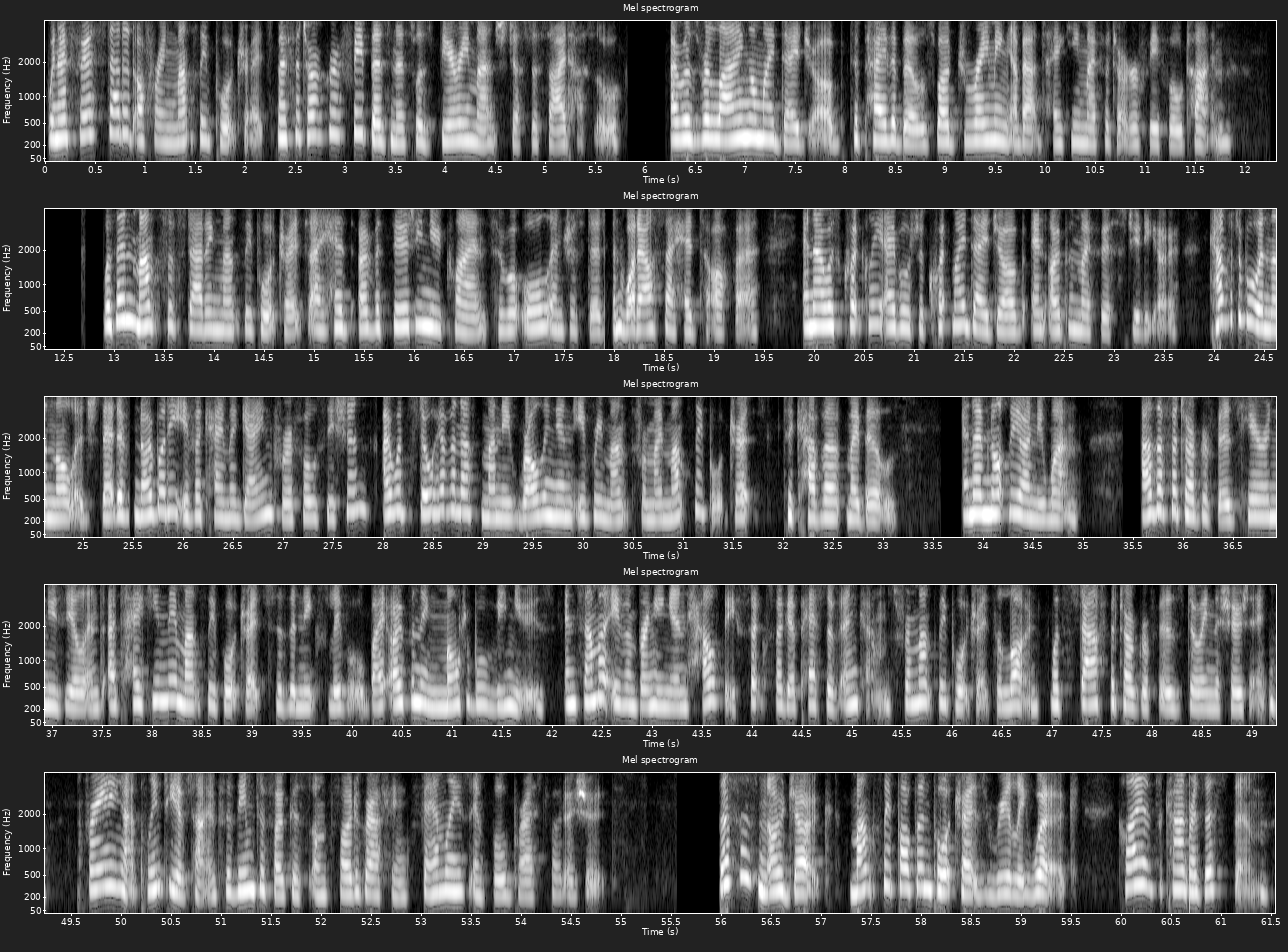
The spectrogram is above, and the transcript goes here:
When I first started offering monthly portraits, my photography business was very much just a side hustle. I was relying on my day job to pay the bills while dreaming about taking my photography full time. Within months of starting monthly portraits, I had over 30 new clients who were all interested in what else I had to offer, and I was quickly able to quit my day job and open my first studio. Comfortable in the knowledge that if nobody ever came again for a full session, I would still have enough money rolling in every month from my monthly portraits to cover my bills. And I'm not the only one. Other photographers here in New Zealand are taking their monthly portraits to the next level by opening multiple venues, and some are even bringing in healthy six figure passive incomes from monthly portraits alone, with staff photographers doing the shooting freeing up plenty of time for them to focus on photographing families and full priced photo shoots. This is no joke. Monthly pop in portraits really work. Clients can't resist them.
